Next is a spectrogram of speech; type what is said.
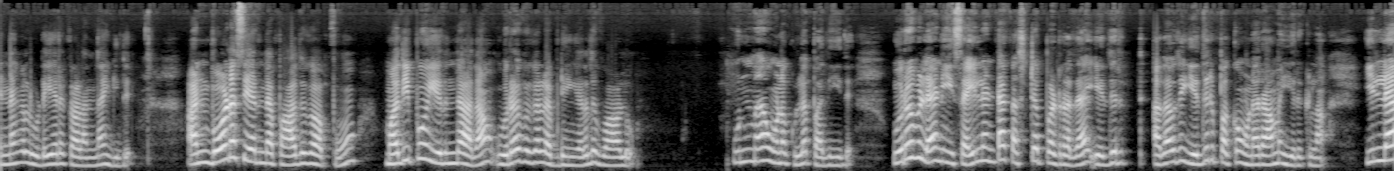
எண்ணங்கள் உடையிற காலம்தான் இது. அன்போடு சேர்ந்த பாதுகாப்பும் மதிப்பும் இருந்தால் தான் உறவுகள் அப்படிங்கிறது வாழும். உண்மை உனக்குள்ள பதியுது. உறவுல நீ சைலண்டாக கஷ்டப்படுறத எதிர் அதாவது எதிர்பக்கம் உணராமல் இருக்கலாம். இல்லை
